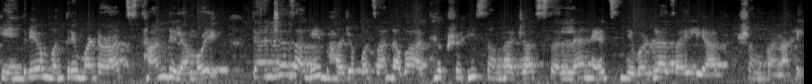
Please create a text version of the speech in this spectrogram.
केंद्रीय मंत्रिमंडळात स्थान दिल्यामुळे त्यांच्या जागी भाजपचा नवा अध्यक्षही संघाच्या सल्ल्यानेच निवडला जाईल यात शंका नाही.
